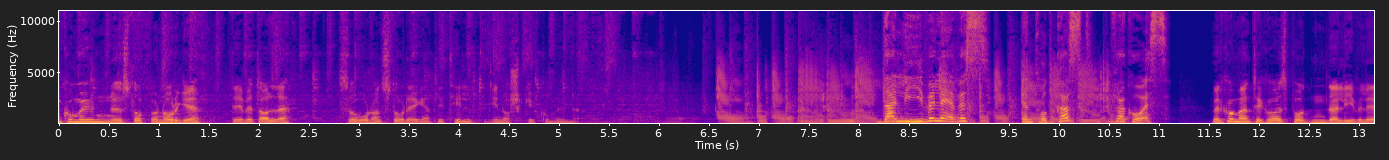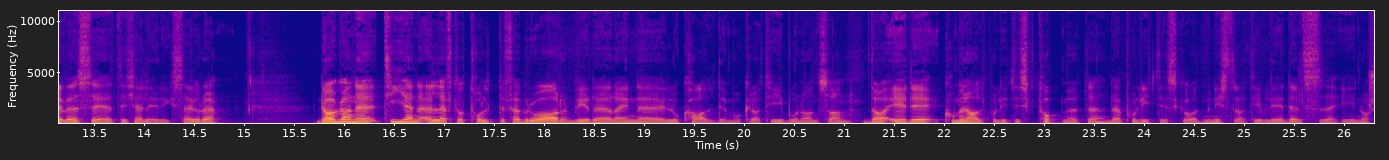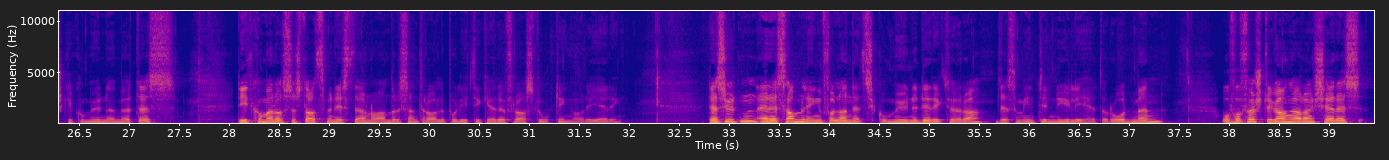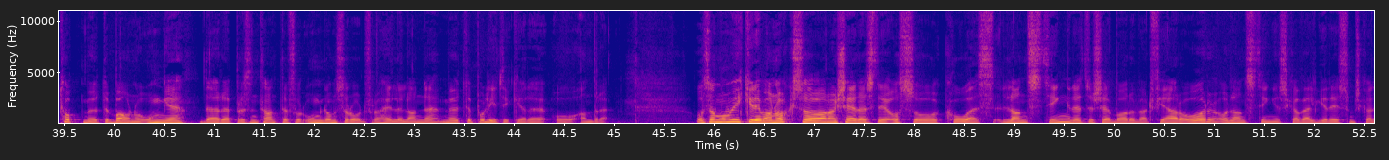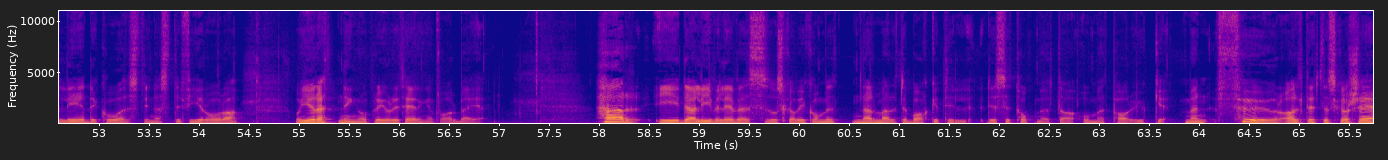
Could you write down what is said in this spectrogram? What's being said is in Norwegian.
Uten kommunene stopper Norge, det vet alle. Så hvordan står det egentlig til i norske kommuner? Der livet leves, en podkast fra KS. Velkommen til KS-podden Der livet leves. Jeg heter Kjell Erik Saure. Dagene 10., 11. og 12. februar blir det rene lokaldemokratibonanzaen. Da er det kommunalpolitisk toppmøte, der politisk og administrativ ledelse i norske kommuner møtes. Dit kommer også statsministeren og andre sentrale politikere fra storting og regjering. Dessuten er det samling for landets kommunedirektører, det som inntil nylig het rådmenn. Og for første gang arrangeres toppmøte barn og unge, der representanter for ungdomsråd fra hele landet møter politikere og andre. Og som om ikke det var nok, så arrangeres det også KS landsting. Dette skjer bare hvert fjerde år, og landstinget skal velge de som skal lede KS de neste fire åra, og gi retning og prioriteringer for arbeidet. Her i Der livet leves så skal vi komme nærmere tilbake til disse toppmøtene om et par uker. Men før alt dette skal skje,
